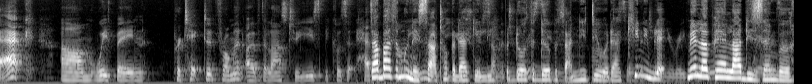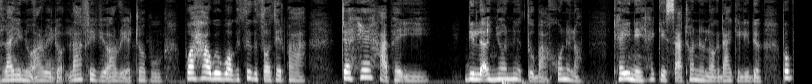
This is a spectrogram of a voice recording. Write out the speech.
back. Um, we've been protected from it over the last two years because it has တဘာသမုန်စာထောက်ကဒါကီလီပဒေါ်တဲ့ပစာနေတီဝဒါခိနိမလက်မေလဖဲလာဒီဇမ်ဘာလာယနူအရီတော့လာဖေဗူအရီအတော့ဘူးပွာဟာဝေဝကသုကသောတဲ့ပါတဟဲဟာဖဲဤဒီလအညောနေတူပါခုံးနေလောခဲနေဟက်ကေစာထောနလောကဒါကီလီဒပပ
